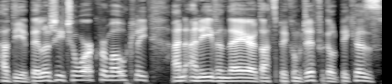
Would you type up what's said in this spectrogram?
have the ability to work remotely and and even there that's become difficult because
